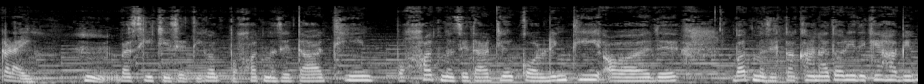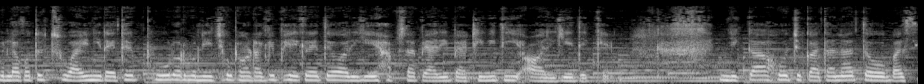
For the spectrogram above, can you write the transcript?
کڑھائی۔ ہوں بس یہ چیزیں تھیں۔ اور بہت مزیدار تھیں، بہت مزیدار تھی اور کولڈ ڈرنک تھی اور بہت مزے کا کھانا تھا اور یہ دیکھیں حبیب اللہ کو تو سوا ہی نہیں رہے تھے، پھول اور وہ نیچے اٹھا اٹھا کے پھینک رہے تھے اور یہ حفصہ پیاری بیٹھی ہوئی تھی اور یہ دیکھیں، نکاح ہو چکا تھا نا تو بس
